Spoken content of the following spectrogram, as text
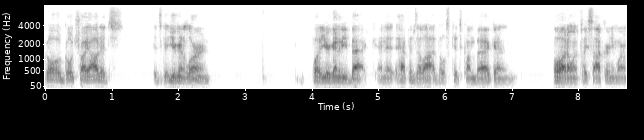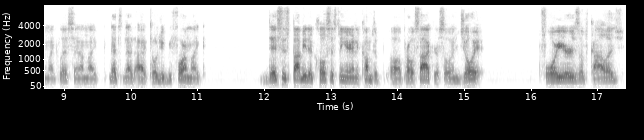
go go try out. It's it's you're gonna learn but you're going to be back. And it happens a lot. Those kids come back and, oh, I don't want to play soccer anymore. I'm like, listen, I'm like, that's not, I told you before, I'm like, this is probably the closest thing you're going to come to uh, pro soccer. So enjoy it. Four years of college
